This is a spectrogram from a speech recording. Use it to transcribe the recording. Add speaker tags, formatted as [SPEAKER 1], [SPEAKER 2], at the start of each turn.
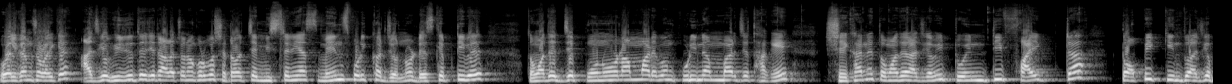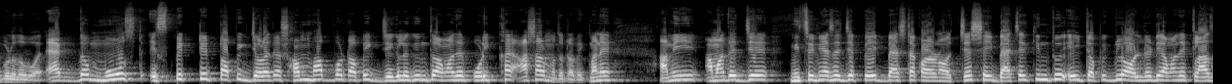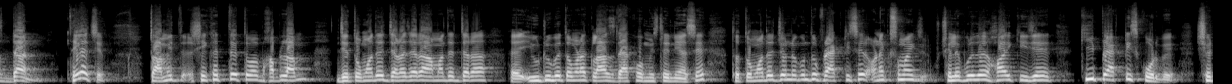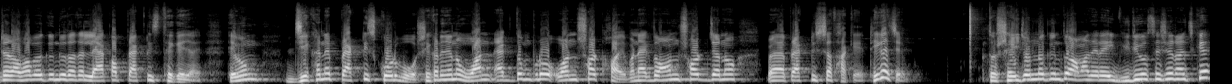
[SPEAKER 1] Welcome সবাইকে। আজকে ভিডিওতে যেটা আলোচনা করব সেটা হচ্ছে মিসলেনিয়াস মেন্স পরীক্ষার জন্য ডেসক্রিপটিভে তোমাদের যে পনেরো নাম্বার এবং কুড়ি নাম্বার যে থাকে, সেখানে তোমাদের আজকে আমি টোয়েন্টি ফাইভটা টপিক কিন্তু আজকে বলে দেবো। একদম মোস্ট এক্সপেক্টেড টপিক যেগুলো হচ্ছে সম্ভাব্য টপিক যেগুলো কিন্তু আমাদের পরীক্ষায় আসার মতো টপিক মানে আমি আমাদের যে মিসলেনিয়াসের যে পেড ব্যাচটা করানো হচ্ছে, সেই ব্যাচের কিন্তু এই টপিকগুলো অলরেডি আমাদের ক্লাস ডান ঠিক আছে? তো আমি সেক্ষেত্রে তো ভাবলাম যে তোমাদের যারা যারা আমাদের যারা ইউটিউবে তোমরা ক্লাস দেখো মিসলেনিয়াসে তো তোমাদের জন্য কিন্তু প্র্যাকটিসের অনেক সময় ছেলেপুলেদের হয় কি যে, কি প্র্যাকটিস করবে? সেটার অভাবে কিন্তু তাদের ল্যাক অফ প্র্যাকটিস থেকে যায়। এবং যেখানে প্র্যাকটিস করব, সেখানে যেন ওয়ান একদম পুরো ওয়ান শট হয় মানে একদম অন শট যেন প্র্যাকটিসটা থাকে, ঠিক আছে? তো সেই জন্য কিন্তু আমাদের এই ভিডিও সেশন আজকে,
